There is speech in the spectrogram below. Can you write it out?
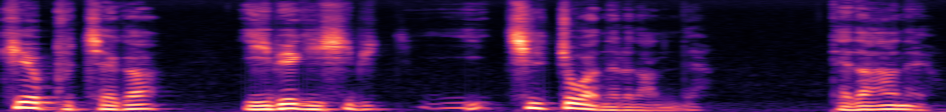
기업 부채가 227조가 늘어났네요. 대단하네요.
